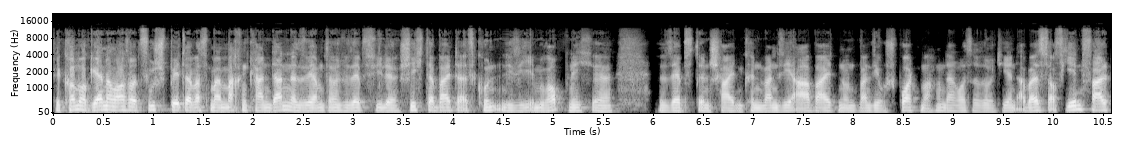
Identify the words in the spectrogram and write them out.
Wir kommen auch gerne mal dazu später, was man machen kann dann. Also wir haben zum Beispiel selbst viele Schichtarbeiter als Kunden, die sich eben überhaupt nicht äh, selbst entscheiden können, wann sie arbeiten und wann sie auch Sport machen, daraus resultieren. Aber es ist auf jeden Fall,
